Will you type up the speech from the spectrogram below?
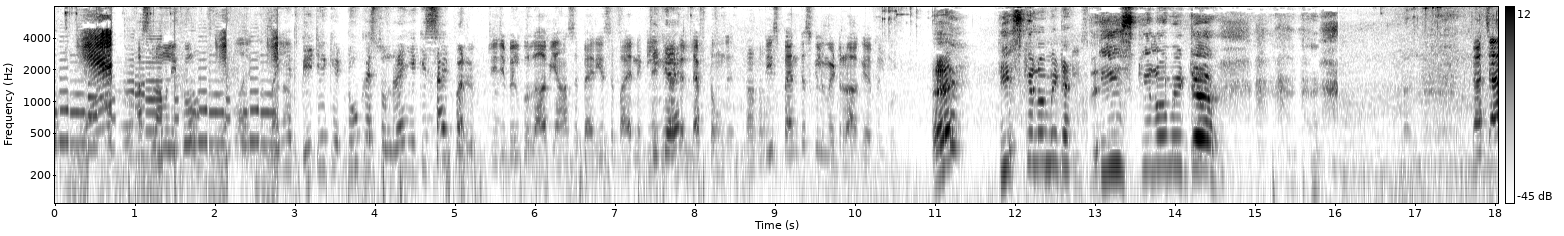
अस्सलाम वालेकुम भाई ये बीटे के टू के सुन रहे हैं ये किस साइड पर? जी जी बिल्कुल। आप यहाँ से बैरियर से बाहर निकलेंगे अगर लेफ़्ट होंगे हाँ, हाँ। तीस पैंतीस किलोमीटर आ गए बिल्कुल। तीस किलोमीटर? तीस किलोमीटर? चाचा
